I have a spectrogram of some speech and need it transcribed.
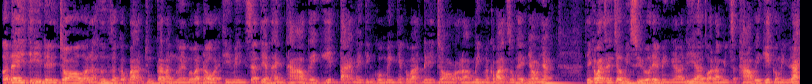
Ở đây thì để cho gọi là hướng dẫn các bạn chúng ta là người mới bắt đầu ấy, thì mình sẽ tiến hành tháo cái git tại máy tính của mình nha các bạn để cho gọi là mình và các bạn giống hệt nhau nha. Thì các bạn sẽ chờ mình xíu để mình à, đi à, gọi là mình sẽ tháo cái git của mình ra.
